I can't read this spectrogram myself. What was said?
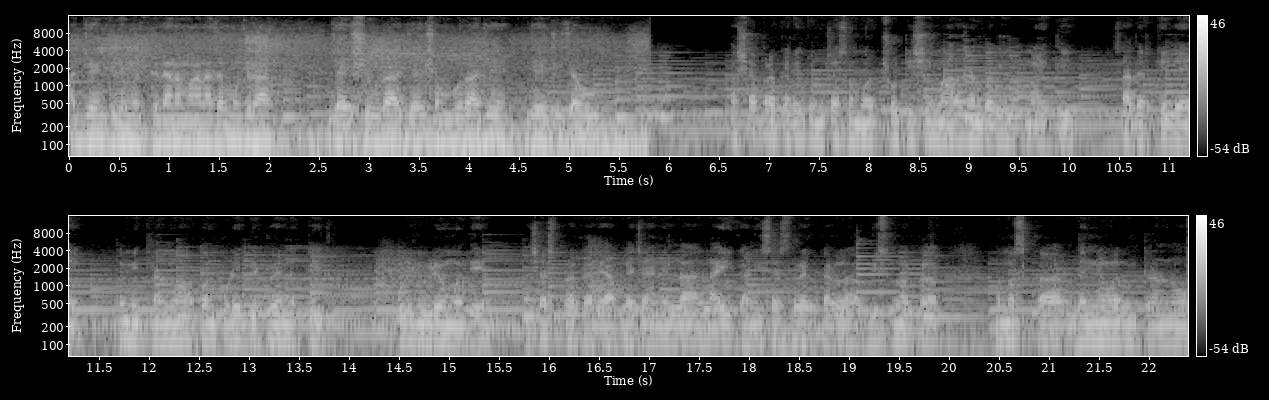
आज जयंतीनिमित्त त्यांना मानाचा मुजरा. जय शिवराज जय शंभूराजे जय जिजाऊ. अशा प्रकारे तुमच्यासमोर छोटीशी महाराजांबद्दल माहिती सादर केले आहे. तर मित्रांनो आपण पुढे भेटूया नक्कीच. पुढील व्हिडिओमध्ये. अशाच प्रकारे आपल्या चॅनलला लाईक आणि सबस्क्राईब करायला विसरू नका. नमस्कार. धन्यवाद मित्रांनो.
